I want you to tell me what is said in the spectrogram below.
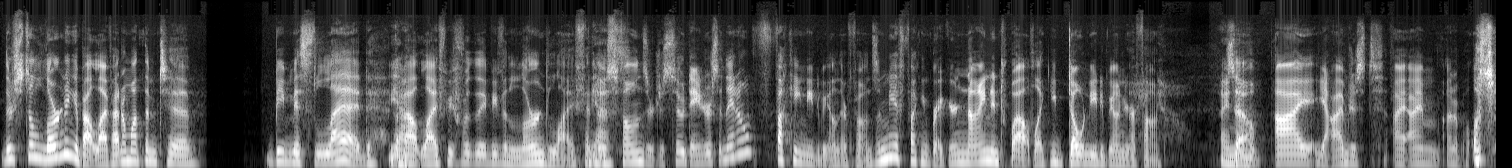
they're still learning about life. I don't want them to be misled Yeah. about life before they've even learned life. And Yes. those phones are just so dangerous and they don't fucking need to be on their phones. Let me a fucking break. You're nine and twelve. Like you don't need to be on your phone. I know. So I yeah, I'm just I, I'm unapologetic.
